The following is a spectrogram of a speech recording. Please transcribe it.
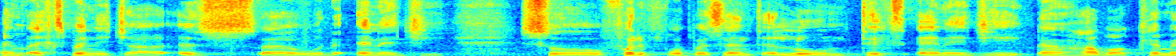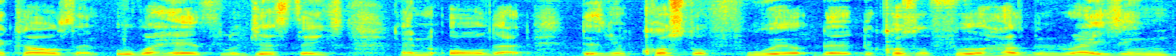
um, expenditure is uh, with energy. So 44% alone takes energy. Now, how about chemicals and overheads, logistics, and all that? There's been cost of fuel. The, the cost of fuel has been rising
